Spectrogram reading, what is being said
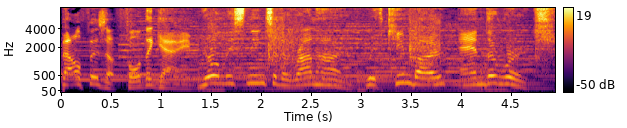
Balfours are for the game. You're listening to The Run Home with Kymbo and the Rooch.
